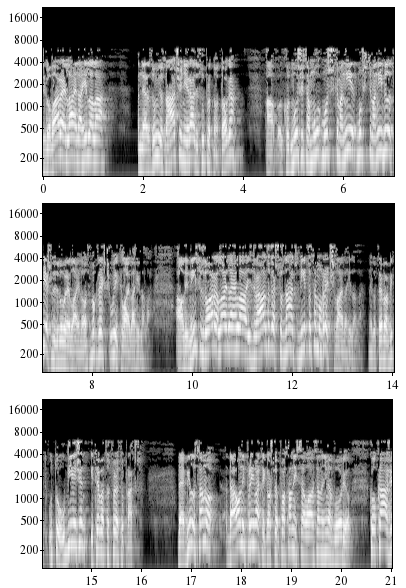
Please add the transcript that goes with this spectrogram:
Izgovaraju la ilaha illallah, ne razumiju značenje i radi suprotno od toga. A kod mušricama, mušricama nije, mušricama nije bilo teško da izgovore la ilaha. On su mogli reći uvijek la ilaha illallah. Ali nisu izgovarali la ilaha illallah iz razloga što znači, nije to samo reći la ilaha illallah, nego treba biti u to ubijeđen i treba to sprovesti u praksu. Da je bilo samo da oni prihvate kao što je poslanik sa njima govorio, ko kaže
